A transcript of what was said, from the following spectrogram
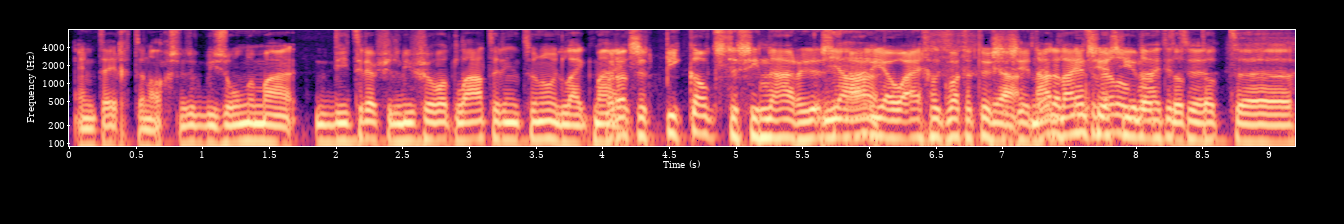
en tegen Ten Hag is natuurlijk bijzonder. Maar die tref je liever wat later in het toernooi, lijkt mij. Maar dat is het pikantste scenario, scenario eigenlijk wat ertussen zit. hè? nou, dat lijkt er wel op dat, dat, dat, eh,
